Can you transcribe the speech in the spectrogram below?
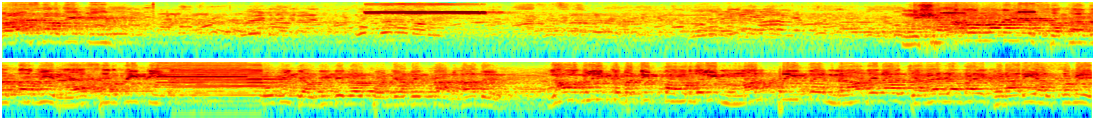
ਰਾਇਸਰ ਦੀ ਟੀਮ। ਨਿਸ਼ਾਨ ਉਹਨਾਂ ਨੇ ਸਤਾ ਦਿੱਤਾ ਵੀ ਰੈਸਰ ਦੀ ਟੀਮ ਉਹ ਵੀ ਜਲਦੀ ਦੇ ਨਾਲ ਪਹੁੰਚ ਜਾਵੇ ਧੰਨਵਾਦ। ਲਓ ਅਗਲੀ ਕਬੱਡੀ ਪਾਉਣ ਦੇ ਲਈ ਮਨਪ੍ਰੀਤ ਦੇ ਨਾਂ ਦੇ ਨਾਲ ਜਾਣਿਆ ਜਾਂਦਾ ਇਹ ਖਿਡਾਰੀ ਇਸ ਸਮੇਂ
